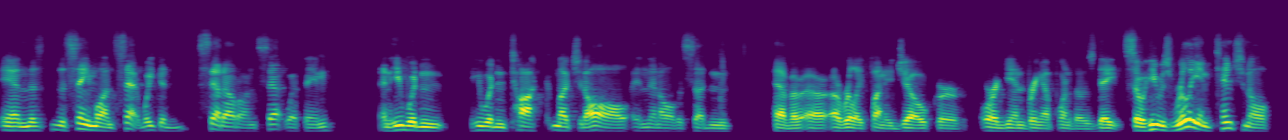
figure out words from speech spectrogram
And the, the same on set, we could set out on set with him and he wouldn't, he wouldn't talk much at all. And then all of a sudden have a, a really funny joke or, or again, bring up one of those dates. So he was really intentional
